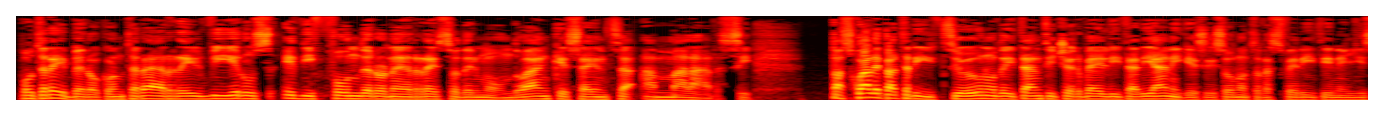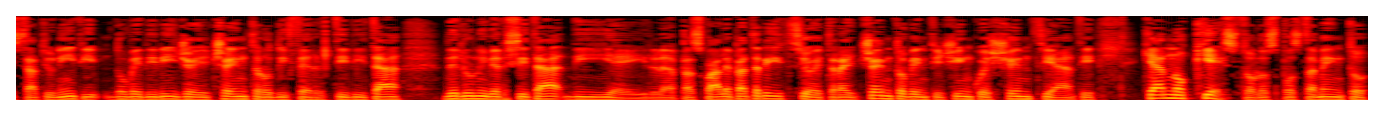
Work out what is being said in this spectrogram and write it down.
potrebbero contrarre il virus e diffonderlo nel resto del mondo, anche senza ammalarsi. Pasquale Patrizio è uno dei tanti cervelli italiani che si sono trasferiti negli Stati Uniti, dove dirige il centro di fertilità dell'Università di Yale. Pasquale Patrizio è tra i 125 scienziati che hanno chiesto lo spostamento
